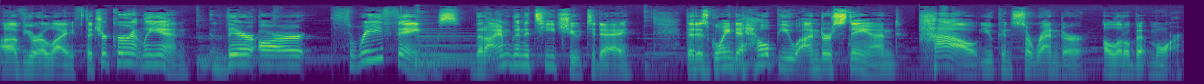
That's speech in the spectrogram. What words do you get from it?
of your life that you're currently in. There are three things that I'm going to teach you today that is going to help you understand how you can surrender a little bit more.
